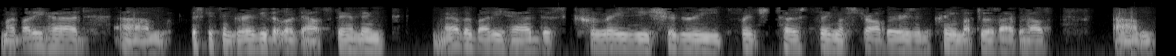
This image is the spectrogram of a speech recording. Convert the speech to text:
my buddy had um, biscuits and gravy that looked outstanding. My other buddy had this crazy sugary French toast thing with strawberries and cream up to his eyebrows. Um,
